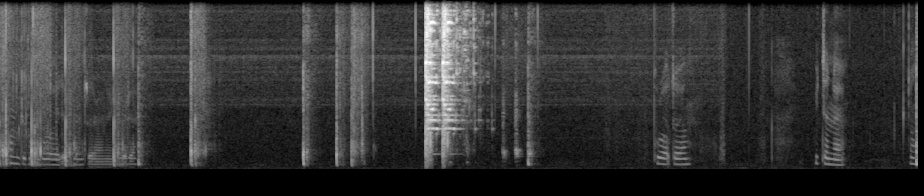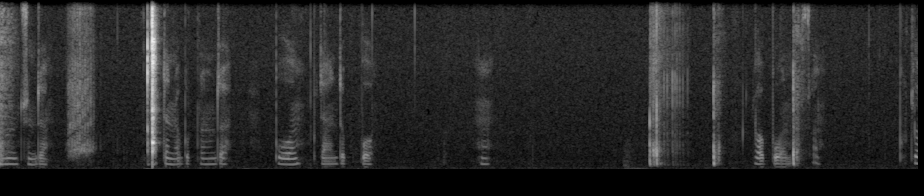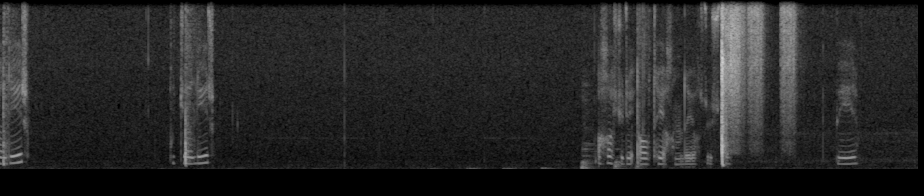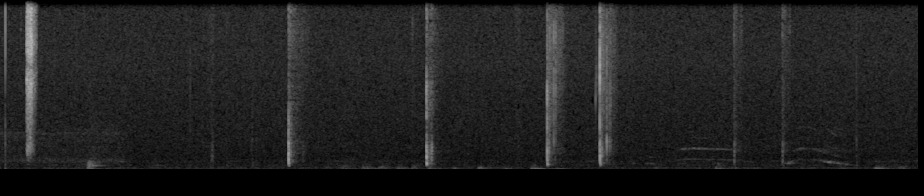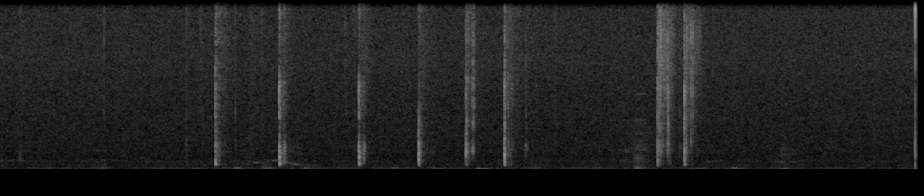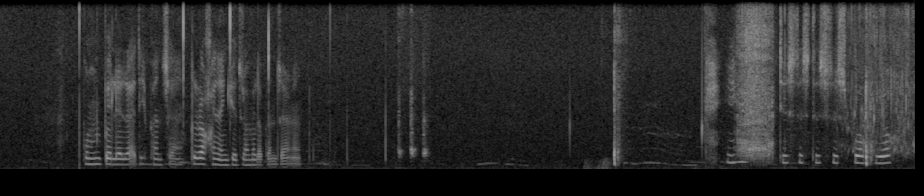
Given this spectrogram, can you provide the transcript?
Bakalım durum buraydı pencerenin yeri. Burada bir tane onun içinde bir tane buradan da bu tane de bu. Hı. Ya bu olmazsa. Bu gelir. Bu gelir. Aha şuraya altı yakında yoksa üstte. Bir. Bunu belə elədik pəncərəni. Qıraq ilə gedirəm elə pəncərəni. Tez tez tez tez baxıyaq. Yok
